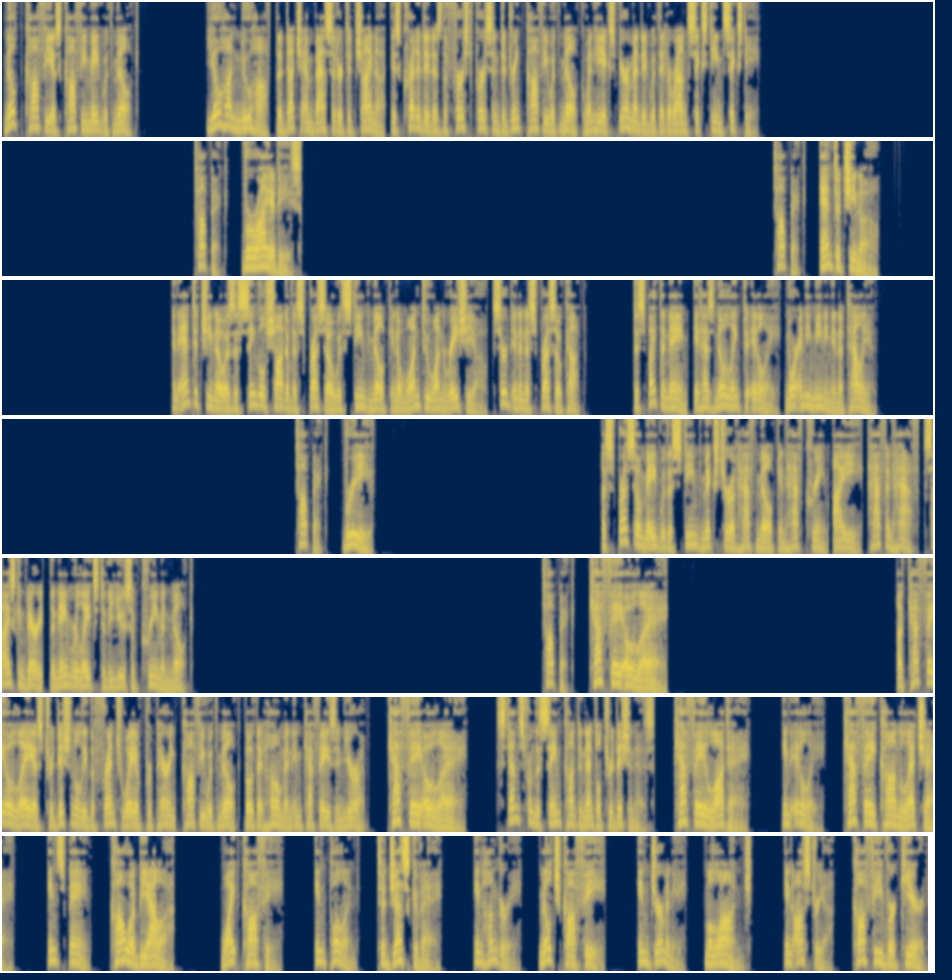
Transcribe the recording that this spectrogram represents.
Milk coffee is coffee made with milk. Johan Nieuhof, the Dutch ambassador to China, is credited as the first person to drink coffee with milk when he experimented with it around 1660. Varieties Antoccino An antoccino is a single shot of espresso with steamed milk in a 1 to 1 ratio, served in an espresso cup. Despite the name, it has no link to Italy, nor any meaning in Italian. Breve Espresso made with a steamed mixture of half milk and half cream i.e., half and half, size can vary, the name relates to the use of cream and milk. Café au lait A café au lait is traditionally the French way of preparing coffee with milk both at home and in cafés in Europe. Café au lait stems from the same continental tradition as café latte in Italy, café con leche in Spain, kawa biala white coffee in Poland, tejeskave in Hungary, milch coffee in Germany, Melange in Austria, Koffie verkeerd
